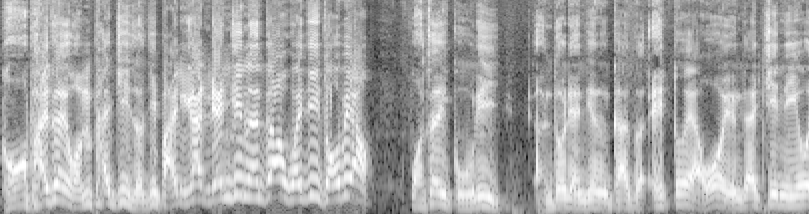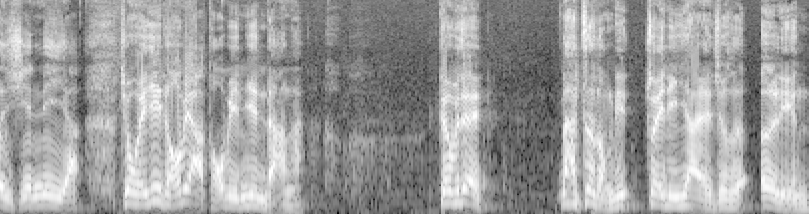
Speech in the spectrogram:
哦，排队，我们派记者去排。你看，年轻人都要回去投票，我这一鼓励很多年轻人开始，哎，对啊，我也应该尽一份心力啊，就回去投票，投民进党啊，对不对？那这种厉最厉害的就是二零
